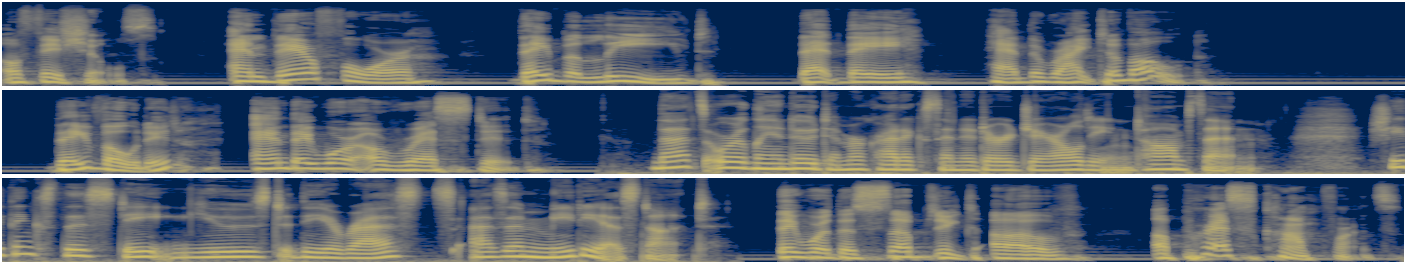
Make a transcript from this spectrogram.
officials. And therefore, they believed that they had the right to vote. They voted and they were arrested. That's Orlando Democratic Senator Geraldine Thompson. She thinks the state used the arrests as a media stunt. They were the subject of a press conference.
